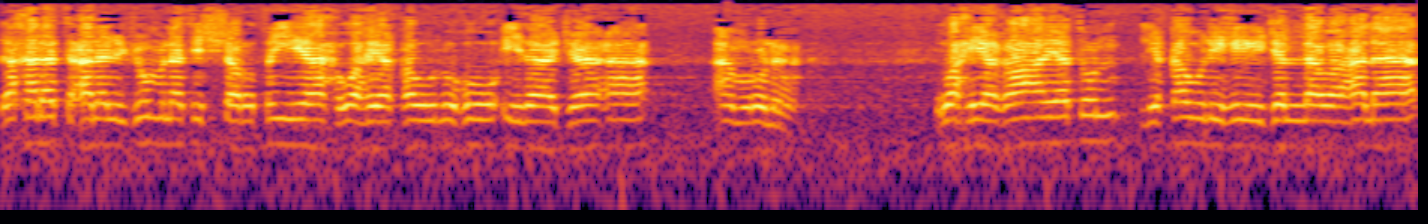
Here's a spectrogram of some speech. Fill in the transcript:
دخلت على الجملة الشرطية وهي قوله إذا جاء أمرنا وهي غاية لقوله جل وعلا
